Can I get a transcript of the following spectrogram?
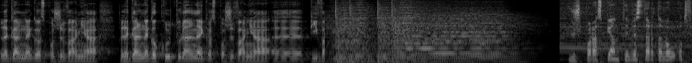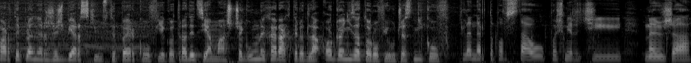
legalnego spożywania, legalnego, kulturalnego spożywania e, piwa. Już po raz piąty wystartował otwarty plener rzeźbiarski u Styperków. Jego tradycja ma szczególny charakter dla organizatorów i uczestników. Plener to powstał po śmierci męża.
